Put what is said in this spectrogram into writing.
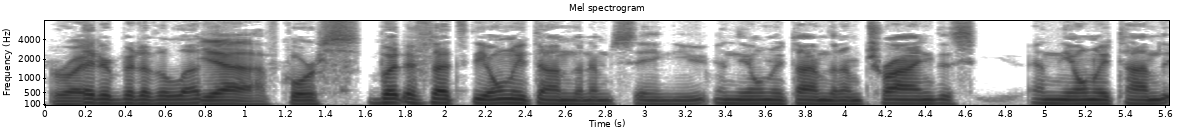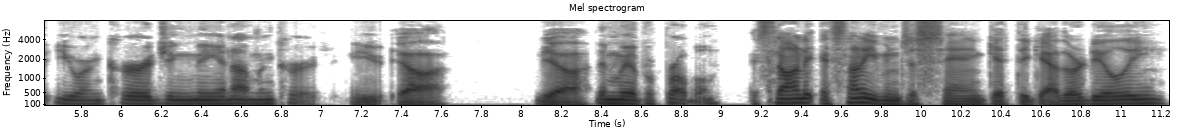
Right. later bit of the lesson. Yeah, of course. But if that's the only time that I'm seeing you, and the only time that I'm trying to see you, and the only time that you are encouraging me, and I'm encouraging you, Yeah. Yeah. then we have a problem. It's not it's not even just saying get together daily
